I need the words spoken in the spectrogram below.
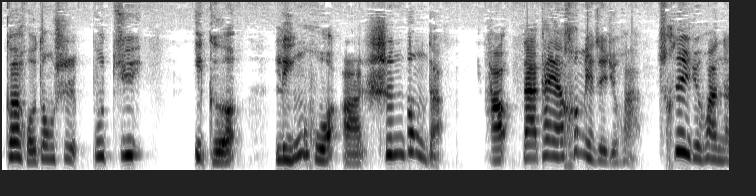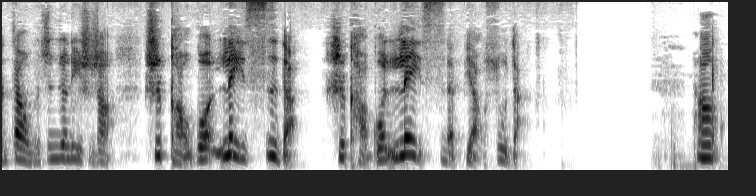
课外活动是不拘一格、灵活而生动的。好，大家看一下后面这句话。这句话呢，在我们深圳历史上是考过类似的，是考过类似的表述的。好，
